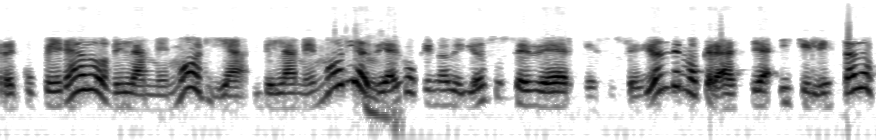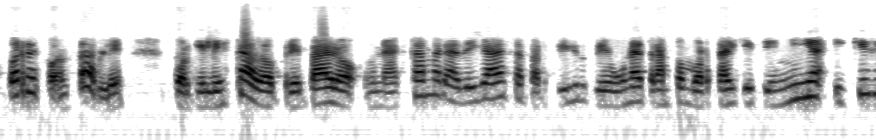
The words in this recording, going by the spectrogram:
recuperado de la memoria, de la memoria de algo que no debió suceder, que sucedió en democracia y que el Estado fue responsable, porque el Estado preparó una cámara de gas a partir de una trampa mortal que tenía y que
